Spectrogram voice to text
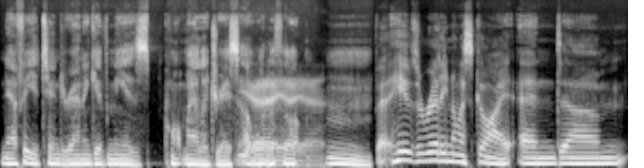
Now, if he had turned around and given me his Hotmail address, I would have yeah, thought, yeah. "Hmm." But he was a really nice guy, and um,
